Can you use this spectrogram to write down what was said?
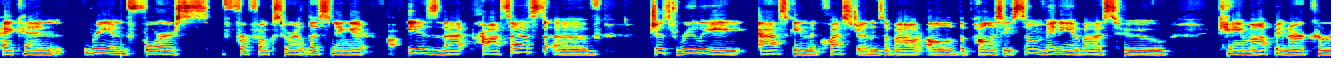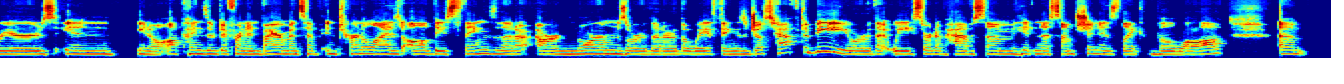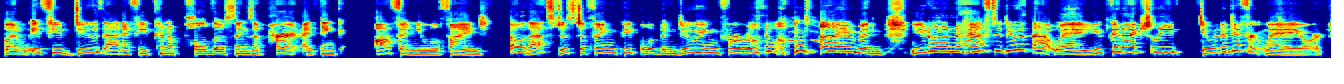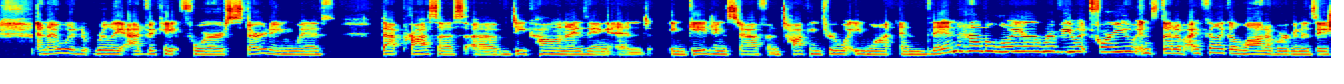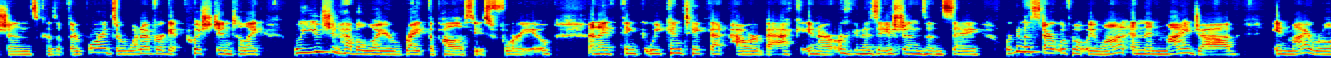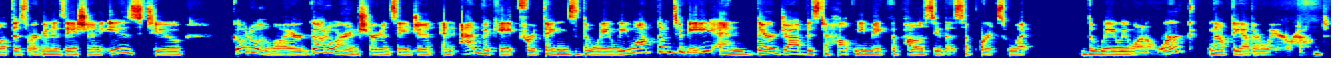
I can reinforce for folks who are listening, it uh, is that process of just really asking the questions about all of the policies. So many of us who came up in our careers in you know all kinds of different environments have internalized all of these things that are, are, norms or that are the way things just have to be or that we sort of have some hidden assumption is like the law. Um, but if you do that if you kind of pull those things apart i think often you will find oh that's just a thing people have been doing for a really long time and you don't have to do it that way. You could actually do it a different way or and i would really advocate for starting with that process of decolonizing and engaging staff and talking through what you want and then have a lawyer review it for you instead of i feel like a lot of organizations because of their boards or whatever get pushed into like well you should have a lawyer write the policies for you. And i think we can take that power back in our organizations and say we're going to start with what we want. And then my job in my role at this organization is to go to a lawyer, go to our insurance agent, and advocate for things the way we want them to be. And their job is to help me make the policy that supports what the way we want to work, not the other way around.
